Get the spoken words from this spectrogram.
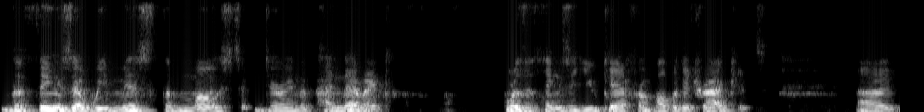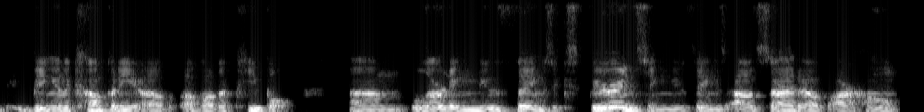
the things that we missed the most during the pandemic were the things that you get from public attractions. being in the company of, of other people, um, learning new things, experiencing new things outside of our home.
